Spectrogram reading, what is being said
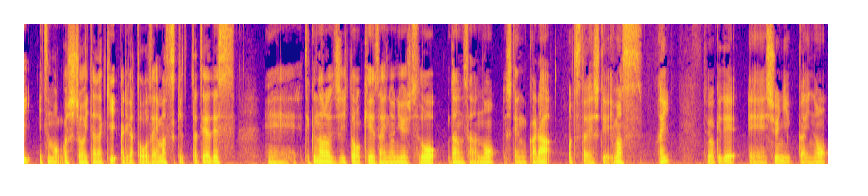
はい。いつもご視聴いただきありがとうございます。キュッタツヤです。えー、テクノロジーと経済のニュースをダンサーの視点からお伝えしています。はい。というわけで、えー週に1回の、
